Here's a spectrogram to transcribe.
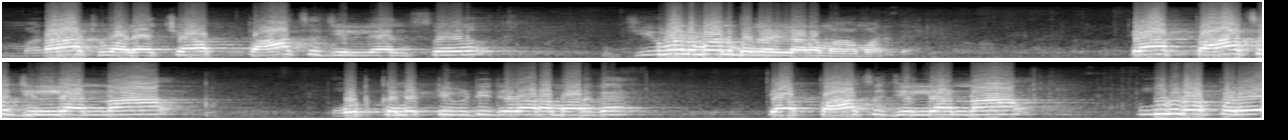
मराठवाड्याच्या पाच जिल्ह्यांचं जीवनमान बदलणारा महामार्ग आहे. त्या पाच जिल्ह्यांना पोर्ट कनेक्टिव्हिटी देणारा मार्ग आहे. त्या पाच जिल्ह्यांना पूर्णपणे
